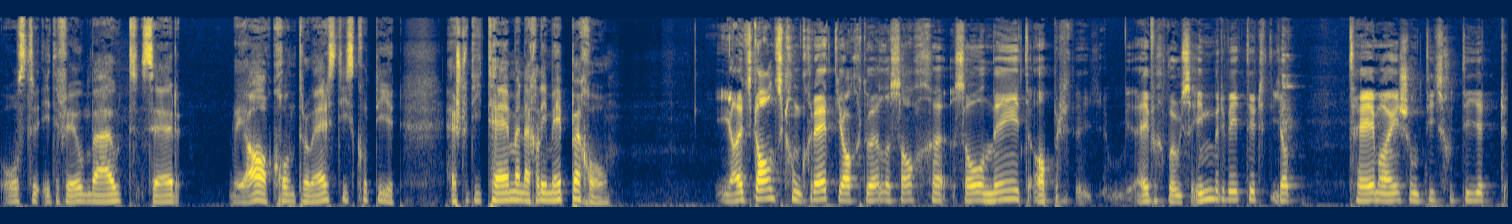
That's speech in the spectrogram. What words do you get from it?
in der Filmwelt sehr ja, kontrovers diskutiert. Hast du die Themen ein bisschen mitbekommen? Ja, jetzt ganz konkret die aktuellen Sachen so nicht, aber einfach weil es immer wieder ja Thema ist und diskutiert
